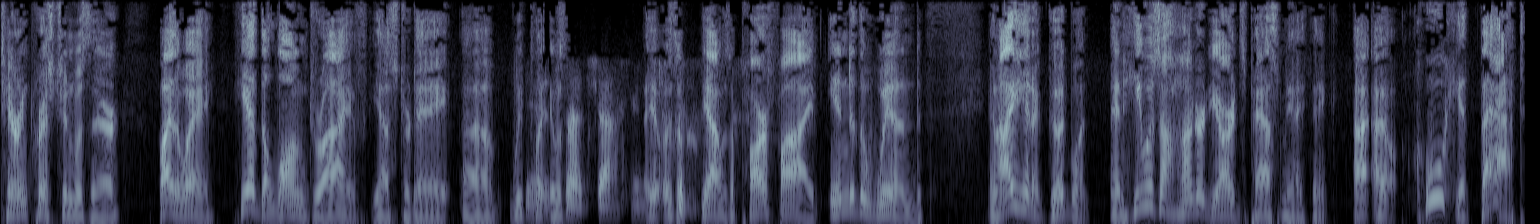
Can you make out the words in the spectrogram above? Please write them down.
Taryn Christian was there. By the way, he had the long drive yesterday. Uh, we yeah, played. It was not shocking. It was a yeah, it was a par five into the wind, and I hit a good one, and he was a hundred yards past me. I think. I, I who hit that?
